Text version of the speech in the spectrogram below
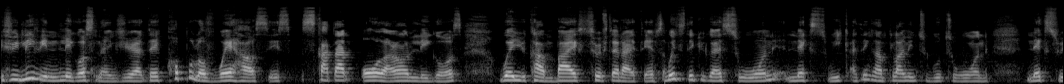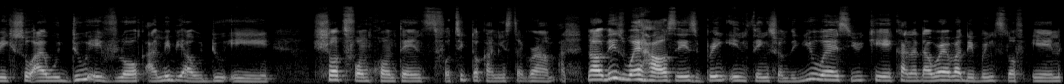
If you live in Lagos, Nigeria, there are a couple of warehouses scattered all around Lagos where you can buy thrifted items. I'm going to take you guys to one next week. I think I'm planning to go to one next week. So I will do a vlog and maybe I will do a short form content for TikTok and Instagram. Now, these warehouses bring in things from the US, UK, Canada, wherever they bring stuff in,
